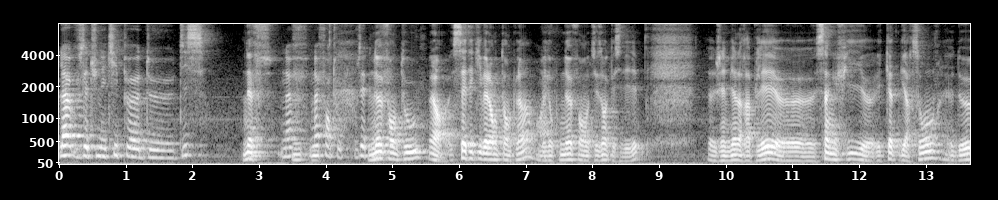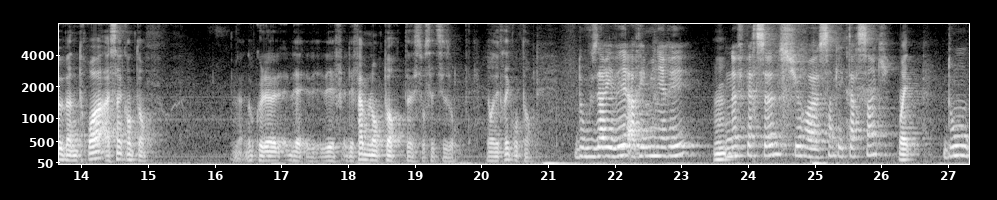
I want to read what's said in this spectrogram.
là, vous êtes une équipe de 10 9. 9, 9 en tout. Vous êtes 9. en tout. Alors, 7 équivalents temps plein, mais donc 9 en saison avec les CDD. Euh, j'aime bien le rappeler, 5 euh, filles et 4 garçons de 23 à 50 ans. Donc les, femmes l'emportent sur cette saison. Et on est très contents. Donc vous arrivez à rémunérer 9 hmm. personnes sur 5 hectares 5 Oui. Donc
